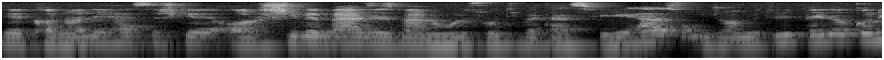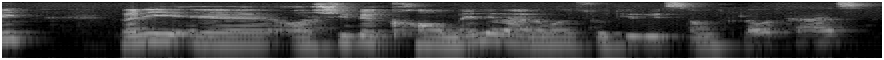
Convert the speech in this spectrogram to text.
یه کانالی هستش که آرشیو بعضی از برنامه صوتی و تصویری هست. اونجا می‌تونید پیدا کنید. ولی آرشیو کامل برنامه صوتی روی SoundCloud هست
